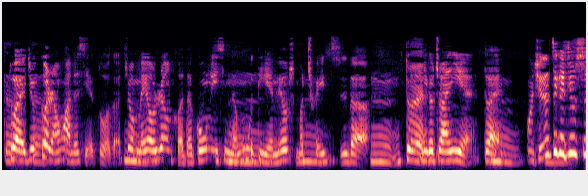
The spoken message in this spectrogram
对，就个人化的写作的，就没有任何的功利性的目的，也没有什么垂直的，嗯，对，一个专业，对，我觉得这个就是，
